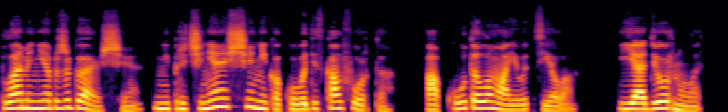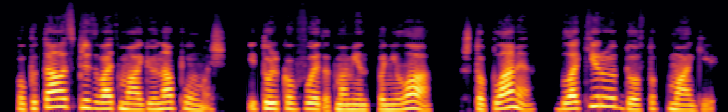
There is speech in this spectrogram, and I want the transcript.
Пламя не обжигающее, не причиняющее никакого дискомфорта, окутало мое тело. Я дернулась, попыталась призвать магию на помощь, и только в этот момент поняла, что пламя блокирует доступ к магии.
